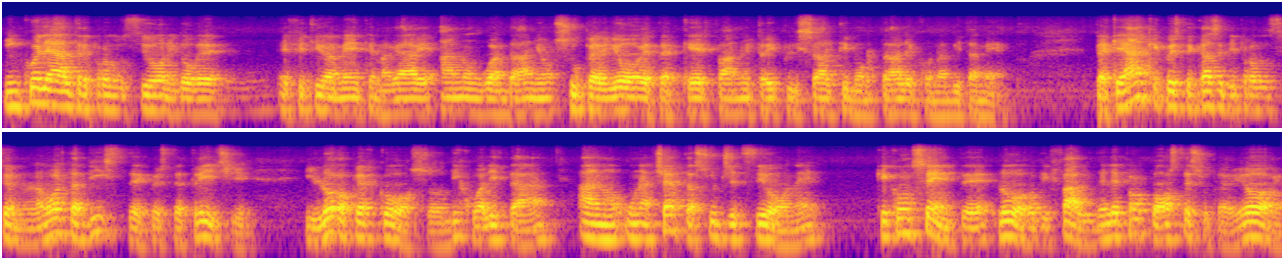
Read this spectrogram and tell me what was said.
in quelle altre produzioni dove effettivamente magari hanno un guadagno superiore perché fanno i tripli salti mortali con abitamento. Perché anche queste case di produzione, una volta viste queste attrici il loro percorso di qualità hanno una certa suggezione che consente loro di fargli delle proposte superiori,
